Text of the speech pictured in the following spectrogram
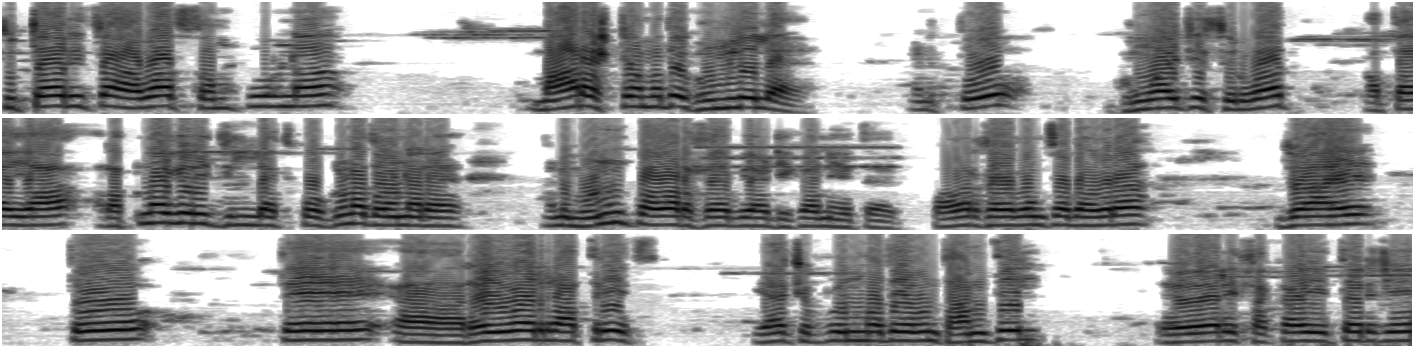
तुतारीचा आवाज संपूर्ण महाराष्ट्रामध्ये घुमलेला आहे. आणि तो घुमायची सुरुवात आता या रत्नागिरी जिल्ह्यात कोकणात होणार आहे. आणि म्हणून पवार साहेब या ठिकाणी येत आहेत. पवार साहेबांचा दौरा जो आहे तो ते रविवारी रात्रीच या चिपळूणमध्ये येऊन थांबतील. रविवारी सकाळी इतर जे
